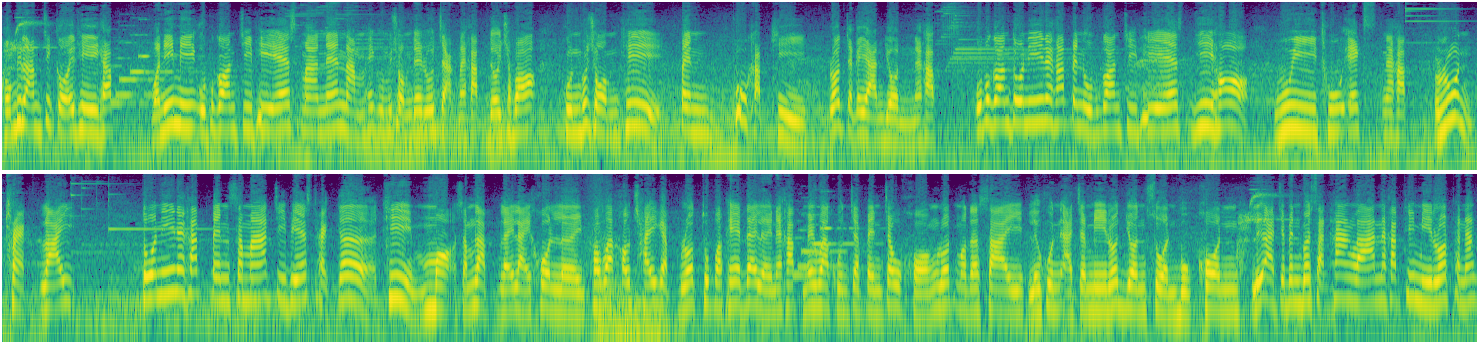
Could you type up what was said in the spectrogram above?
ผมพี่รามจิโกไอทีครับวันนี้มีอุปกรณ์ GPS มาแนะนำให้คุณผู้ชมได้รู้จักนะครับ โดยเฉพาะคุณผู้ชมที่เป็นผู้ขับขี่รถจักรยานยนต์นะครับ อุปกรณ์ตัวนี้นะครับ เป็นอุปกรณ์ GPS ยี่ห้อ V2X นะครับ รุ่น Track Light ตัวนี้นะครับ เป็น Smart GPS Tracker ที่เหมาะสำหรับหลาย ๆ คนเลย เพราะว่าเขาใช้กับรถทุกประเภทได้เลยนะครับ ไม่ว่าคุณจะเป็นเจ้าของรถมอเตอร์ไซค์หรือคุณอาจจะมีรถยนต์ส่วนบุคคล หรืออาจจะเป็นบริษัทห้างร้านนะครับที่มีรถพนัก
